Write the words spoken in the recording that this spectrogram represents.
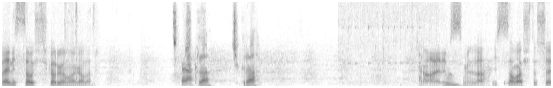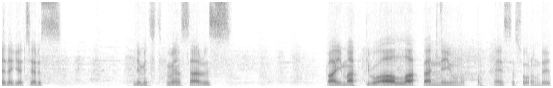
Ben iç savaşı çıkarıyorum agalar. Çıkar. Çıkra. Çıkra. Haydi Hı. bismillah. İç savaşta şey de geçeriz. Limited Female Service. Kaymak gibi. Allah ben neyi unuttum. Neyse sorun değil.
